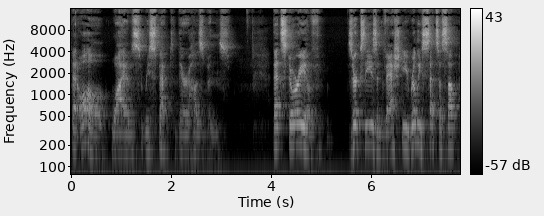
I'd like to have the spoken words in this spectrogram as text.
that all wives respect their husbands. That story of Xerxes and Vashti really sets us up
